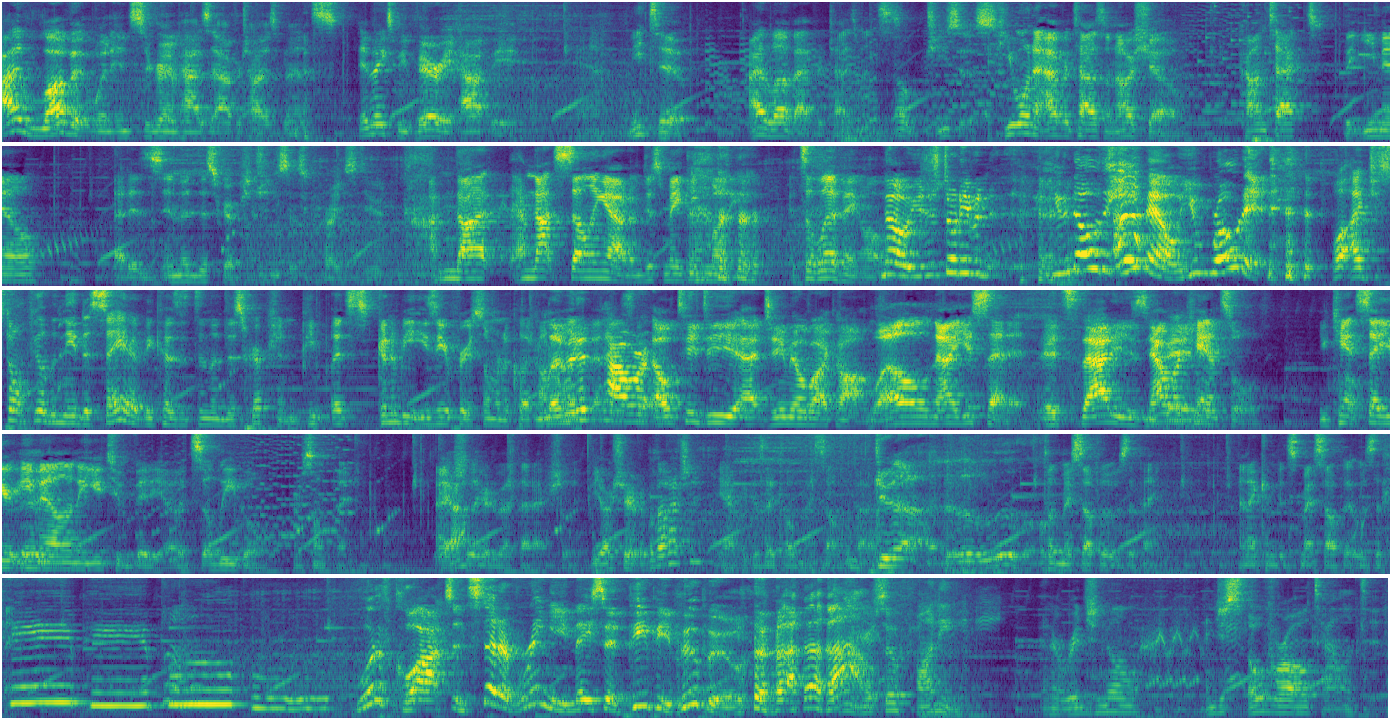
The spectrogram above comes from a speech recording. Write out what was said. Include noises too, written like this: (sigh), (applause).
I love it when Instagram has advertisements. (laughs) It makes me very happy. Yeah, me too. I love advertisements. Oh Jesus. If you want to advertise on our show, contact the email that is in the description. Jesus Christ, dude. I'm not I'm not selling out. I'm just making money. (laughs) It's a living. All No, you just don't even. You (laughs) know the email. You wrote it. (laughs) Well, I just don't feel the need to say it because it's in the description. People, it's gonna be easier for someone to click on. Limited Power it is to- Ltd at gmail.com. Well, now you said it. It's that easy. Now we're canceled. You can't say your email in a YouTube video. It's illegal or something. I Yeah? actually heard about that actually. You actually heard about that actually? Yeah, because I told myself about it. I told myself it was a thing. And I convinced myself it was a thing. Pee pee poo poo. What if clocks, instead of ringing, they said pee pee poo poo? (laughs) You're so (laughs) funny and original and just overall talented.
